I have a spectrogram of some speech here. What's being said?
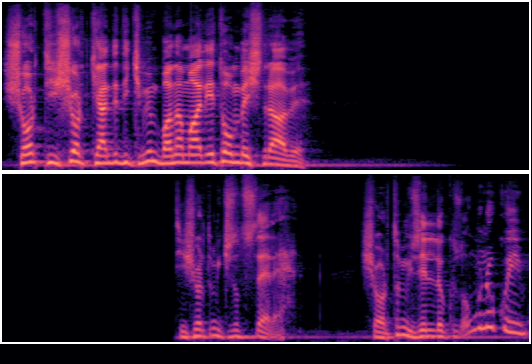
Short tişört kendi dikimin bana maliyeti 15 lira abi. Tişörtüm 230 TL. Şortum 159. Amına koyayım.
